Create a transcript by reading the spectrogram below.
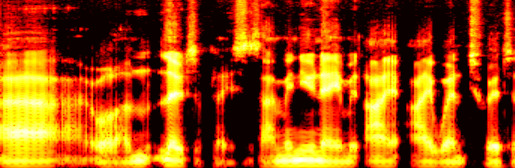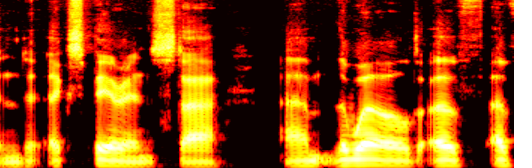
uh, well, loads of places. I mean, you name it, I, I went to it and experienced uh, um, the world of, of,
